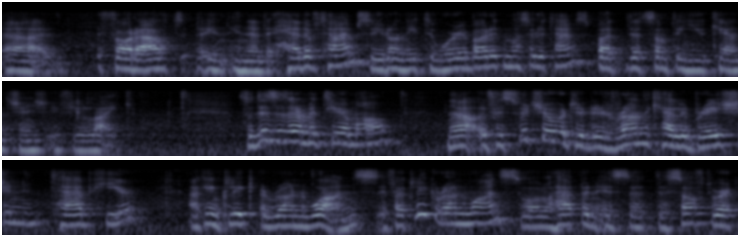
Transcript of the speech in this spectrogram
uh, thought out in, in ahead of time, so you don't need to worry about it most of the times, but that's something you can change if you like. So this is our material model. Now, if we switch over to the Run Calibration tab here, I can click Run Once. If I click Run Once, what will happen is that the software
